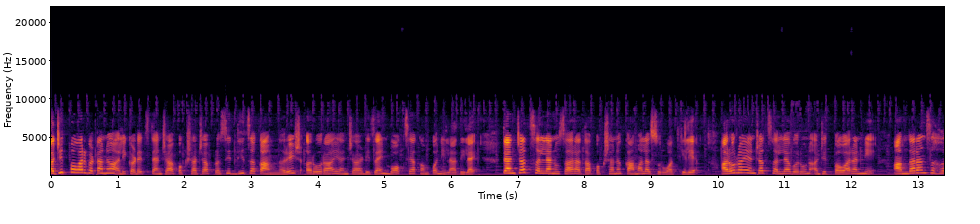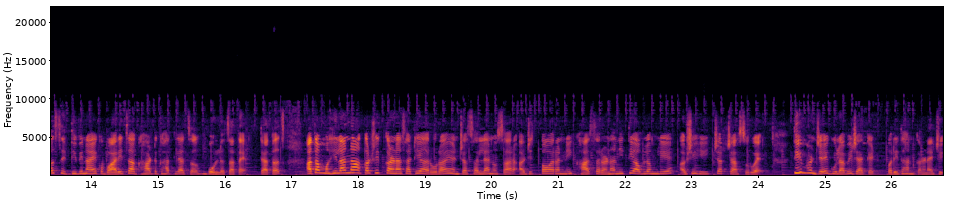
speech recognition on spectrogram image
अजित पवार गटानं अलीकडेच त्यांच्या पक्षाच्या प्रसिद्धीचं काम नरेश अरोरा यांच्या डिझाईन बॉक्स या कंपनीला दिलंय. त्यांच्याच सल्ल्यानुसार आता पक्षानं कामाला सुरुवात केली आहे. अरोरा यांच्याच सल्ल्यावरून अजित पवारांनी आमदारांसह सिद्धिविनायक वारीचा घाट घातल्याचं बोललं जात आहे. त्यातच आता महिलांना आकर्षित करण्यासाठी अरोरा यांच्या सल्ल्यानुसार अजित पवारांनी खास रणनीती अवलंबली आहे अशीही चर्चा सुरू आहे. ती म्हणजे गुलाबी जॅकेट परिधान करण्याची.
